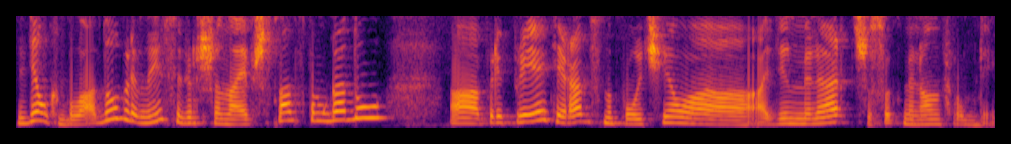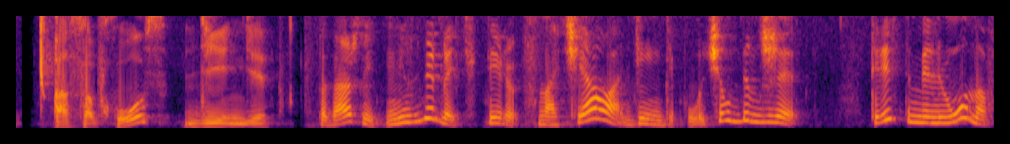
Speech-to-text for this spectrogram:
Сделка была одобрена и совершена. И в 2016 году а, предприятие радостно получило 1 миллиард 600 миллионов рублей. А совхоз деньги. Подождите, не сбегайте вперед. Сначала деньги получил бюджет. 300 миллионов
